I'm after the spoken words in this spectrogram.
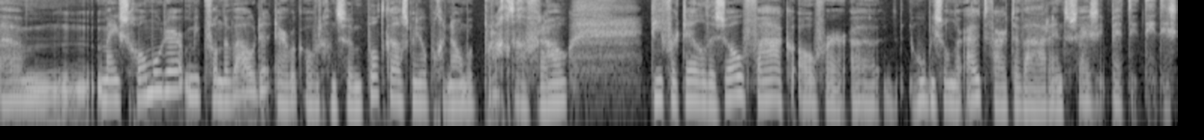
um, mijn schoonmoeder, Miep van der Woude... daar heb ik overigens een podcast mee opgenomen, prachtige vrouw... die vertelde zo vaak over uh, hoe bijzonder uitvaarten waren. En toen zei ze, dit, dit is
